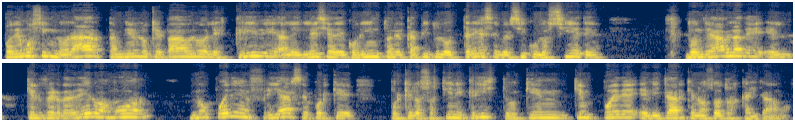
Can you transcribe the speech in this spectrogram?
podemos ignorar también lo que Pablo le escribe a la iglesia de Corinto en el capítulo 13, versículo 7, donde habla de que el verdadero amor no puede enfriarse porque, porque lo sostiene Cristo. ¿Quién, ¿Quién puede evitar que nosotros caigamos?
